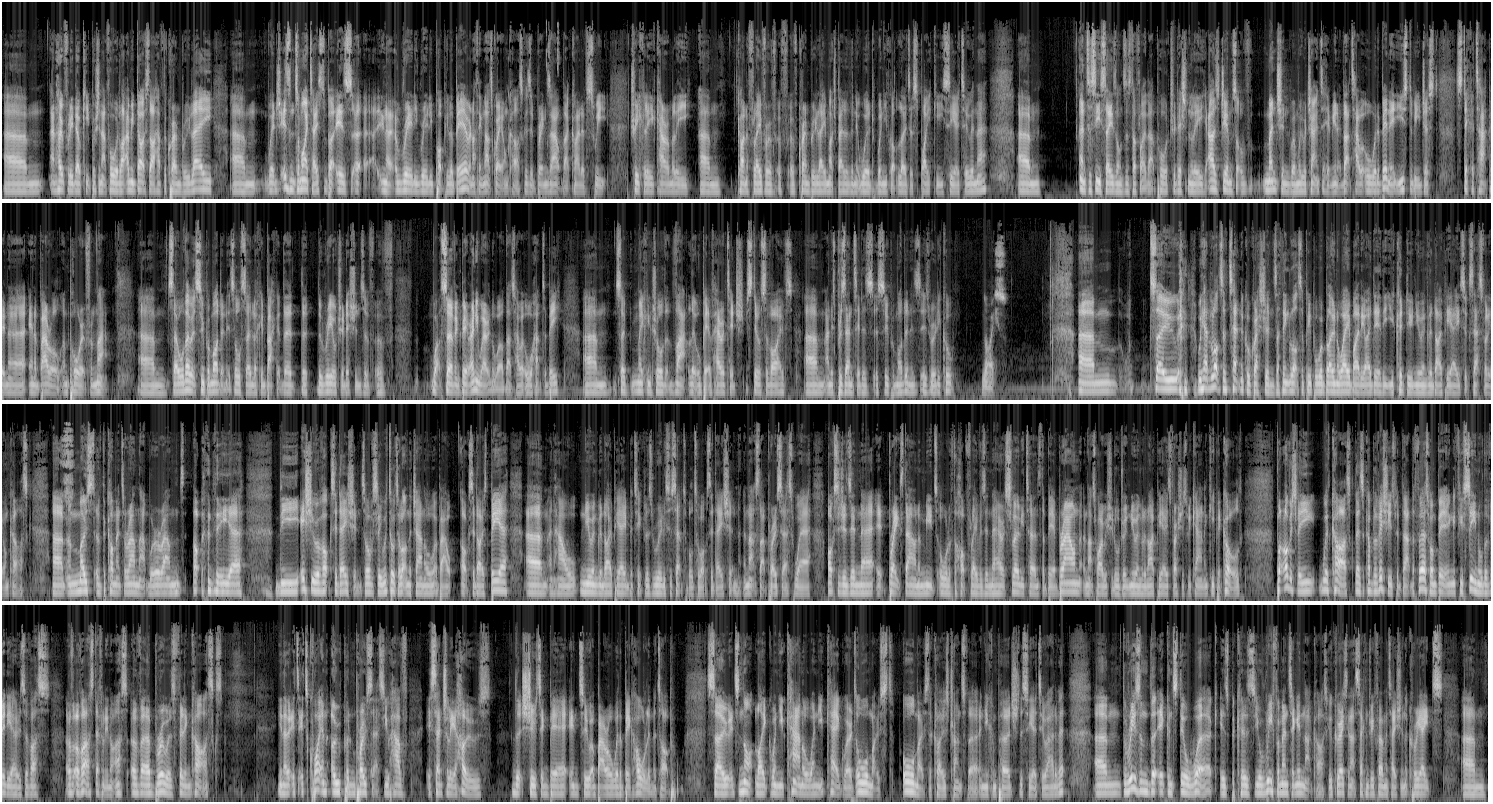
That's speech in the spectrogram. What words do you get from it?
um, and hopefully they'll keep pushing that forward. Like I mean, Dark Star have the creme brulee, um, which isn't to my taste, but is you know a really really popular beer, and I think that's great on cask because it brings out that kind of sweet, treacly, caramelly um, kind of flavour of, of, of creme brulee much better than it would when you've got loads of spiky CO two in there. And to see saisons and stuff like that poured traditionally, as Jim sort of mentioned when we were chatting to him, you know, that's how it all would have been. It used to be just stick a tap in a in a barrel and pour it from that. Um, so although it's super modern, it's also looking back at the the, the real traditions of, of well serving beer anywhere in the world. That's how it all had to be. Um, so making sure that that little bit of heritage still survives um, and is presented as, as super modern is is really cool. Nice. Um, so we had lots of technical questions. I think lots of people were blown away by the idea that you could do New England IPA successfully on cask, um, and most of the comments around that were around the uh, the issue of oxidation. So obviously we've talked a lot on the channel about oxidized beer um, and how New England IPA in particular is really susceptible to oxidation, and that's that process where oxygen's in there, it breaks down and mutes all of the hop flavors in there. It slowly turns the beer brown, and that's why we should all drink New England IPA as fresh as we can and keep it cold. But obviously, with cask, there's a couple of issues with that. The first one being, if you've seen all the videos of us, of, of us, definitely not us, of uh, brewers filling casks, you know, it's it's quite an open process. You have essentially a hose that's shooting beer into a barrel with a big hole in the top. So it's not like when you can or when you keg, where it's almost almost a closed transfer and you can purge the CO2 out of it. Um, the reason that it can still work is because you're re-fermenting in that cask. You're creating that secondary fermentation that creates um,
